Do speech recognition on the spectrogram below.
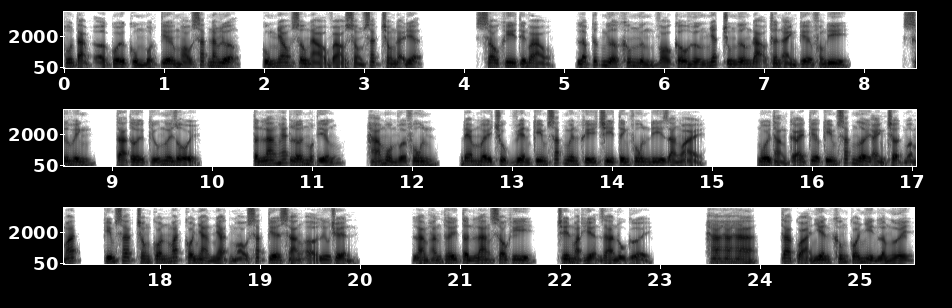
hôn tạp ở cuối cùng một tia máu sắc năng lượng, cùng nhau xông nào vào song sắc trong đại điện. Sau khi tiến vào, lập tức ngựa không ngừng vó câu hướng nhất trung ương đạo thân ảnh kia phóng đi. Sư minh ta tới cứu ngươi rồi. Tần lang hét lớn một tiếng, há mồm vừa phun, đem mấy chục viên kim sắc nguyên khí chi tinh phun đi ra ngoài. Ngồi thẳng cái kia kim sắc người ảnh chợt mở mắt, kim sắc trong con mắt có nhàn nhạt máu sắc tia sáng ở lưu chuyển. Làm hắn thấy tần lang sau khi, trên mặt hiện ra nụ cười. Ha ha ha ta quả nhiên không có nhìn lầm ngươi,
